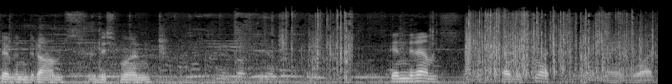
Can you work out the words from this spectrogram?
seven grams for this one ten grams for this much what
